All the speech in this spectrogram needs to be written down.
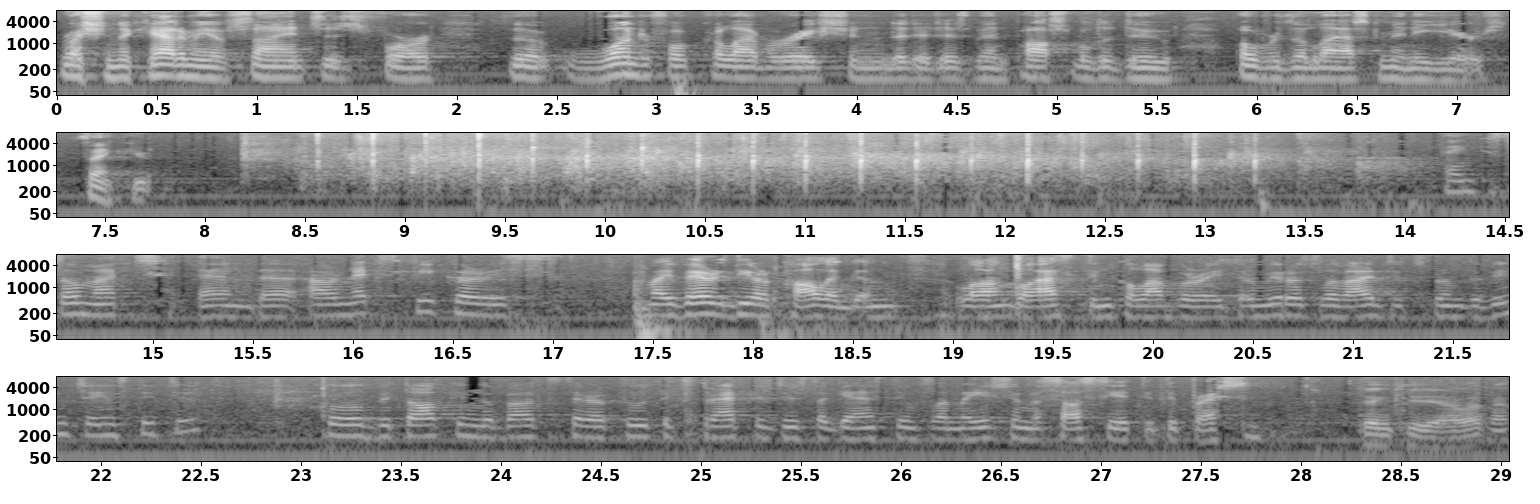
Russian Academy of Sciences for the wonderful collaboration that it has been possible to do over the last many years. Thank you. Thank you so much. And uh, our next speaker is my very dear colleague and long-lasting collaborator, Miroslav Adžić from the Vinča Institute, who will be talking about therapeutic strategies against inflammation-associated depression. Thank you, Elena.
